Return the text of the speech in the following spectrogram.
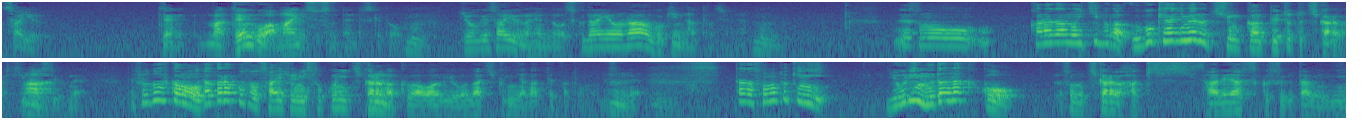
左右前,、まあ、前後は前に進んでるんですけど、うん、上下左右の変動が少ないような動きになってますよね、でその体の一部が動き始める瞬間ってちょっと力が必要ですよね。初動負荷もだからこそ最初にそこに力が加わるような仕組みにはなってるかと思うんですよね、ただその時により無駄なくこうその力が発揮されやすくするために、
